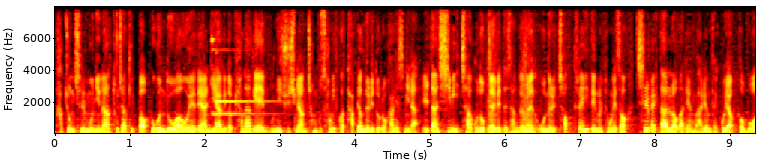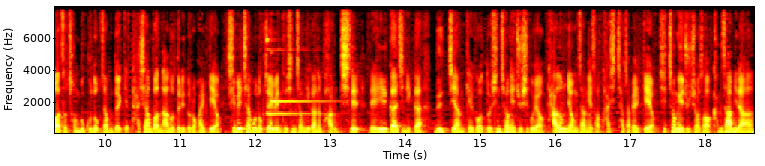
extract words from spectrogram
각종 질문이나 투자 기법 혹은 노하우에 대한 이야기도 편하게 문의 주시면 전부 성의껏 답변 드리도록 하겠습니다. 일단 12차 구독자 이벤트 상금은 오늘 첫 트레이딩을 통해서 700달러 가량 마련됐고요. 더 모아서 전부 구독자분들께 다시 한번 나눠드리도록 할게요. 11차 구독자 이벤트 신청 기간은 바로 7일 내일까지니까 늦지 않게 그것도 신청해 주시고요. 다음 영상에서 다시 찾아뵐게요. 시청해 주셔서 감사합니다.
